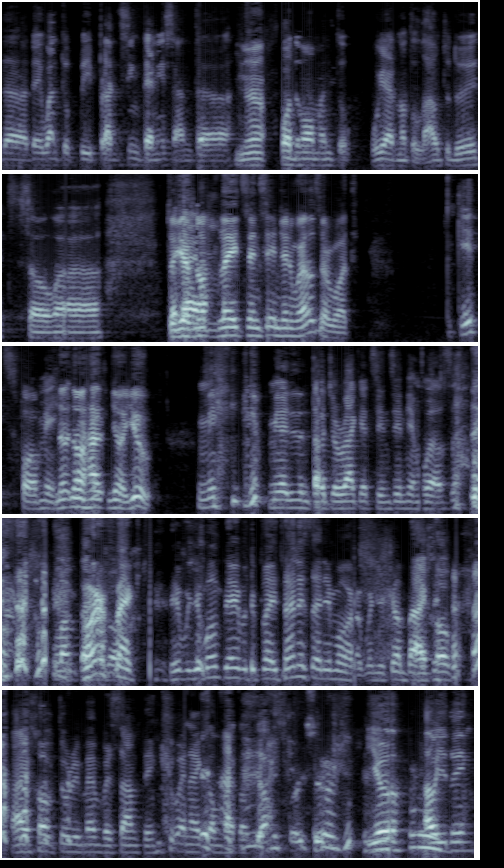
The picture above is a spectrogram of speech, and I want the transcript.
the, they want to be practicing tennis. And uh, No. for the moment, we are not allowed to do it. So, uh, So you have I not played since Indian Wells or what? kids for me. No, no, have, no, you. Me, me, I didn't touch a racket since Indian Wells. Long time ago. Perfect. You you won't be able to play tennis anymore when you come back. I hope I hope to remember something when I come back on court. For sure. You, how are you doing?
